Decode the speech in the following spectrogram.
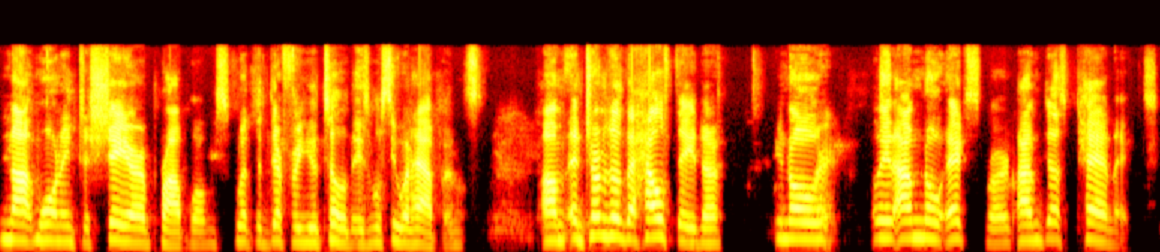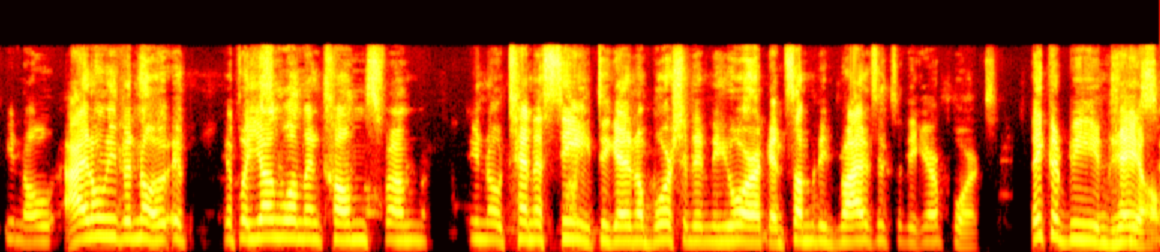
not wanting to share problems with the different utilities. We'll see what happens. Um, in terms of the health data, you know, I mean, I'm no expert. I'm just panicked. You know, I don't even know if if a young woman comes from, you know, Tennessee to get an abortion in New York and somebody drives into the airport, they could be in jail.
